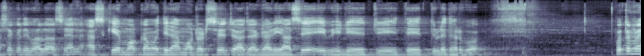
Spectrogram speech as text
আশা করি ভালো আছেন। আজকে মক্কা মদিনা মোটরসে যা যা গাড়ি আছে, এই ভিডিওটিতে তুলে ধরব। প্রথমে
